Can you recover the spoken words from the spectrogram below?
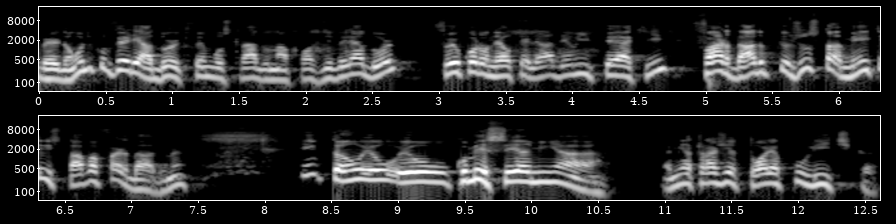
perdão, o único vereador que foi mostrado na posse de vereador foi o Coronel Telhado, eu em pé aqui, fardado, porque justamente eu estava fardado, né? Então eu, eu comecei a minha, a minha trajetória política.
